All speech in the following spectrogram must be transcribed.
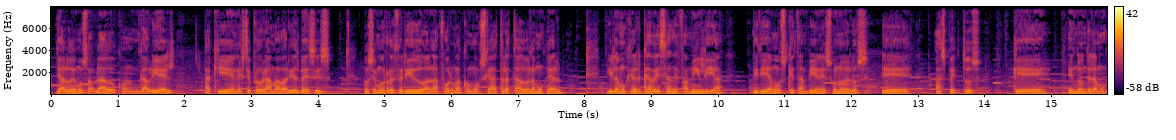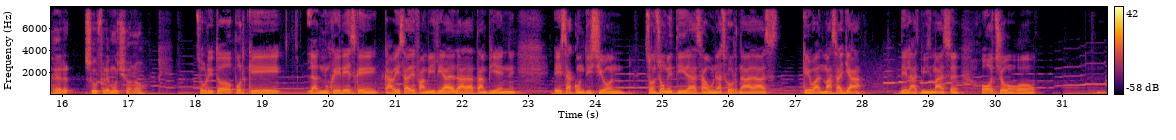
Ya lo hemos hablado con Gabriel aquí en este programa varias veces. Nos hemos referido a la forma como se ha tratado a la mujer. Y la mujer cabeza de familia, diríamos que también es uno de los eh, aspectos que en donde la mujer sufre mucho, ¿no? Sobre todo porque las mujeres que cabeza de familia dada también esa condición son sometidas a unas jornadas que van más allá de las mismas 8 eh, o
